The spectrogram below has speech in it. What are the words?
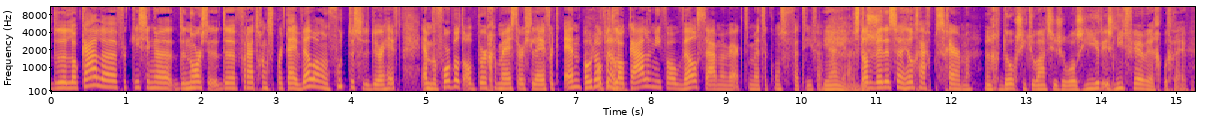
de lokale verkiezingen... de Noorse de vooruitgangspartij wel al een voet tussen de deur heeft... en bijvoorbeeld al burgemeesters levert... en oh, op wel. het lokale niveau wel samenwerkt met de conservatieven. Ja, ja, dus, dus dat willen ze heel graag beschermen. Een gedoogsituatie zoals hier is niet ver weg, begrijp ik.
